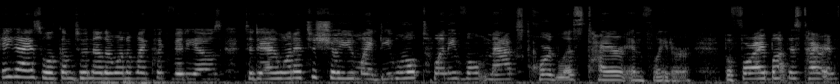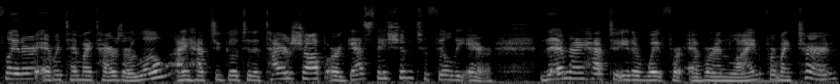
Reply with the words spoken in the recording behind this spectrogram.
Hey guys, welcome to another one of my quick videos. Today I wanted to show you my DeWalt 20 volt max cordless tire inflator. Before I bought this tire inflator, every time my tires are low, I had to go to the tire shop or gas station to fill the air. Then I had to either wait forever in line for my turn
